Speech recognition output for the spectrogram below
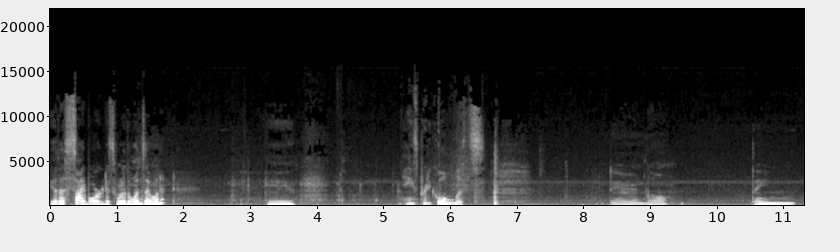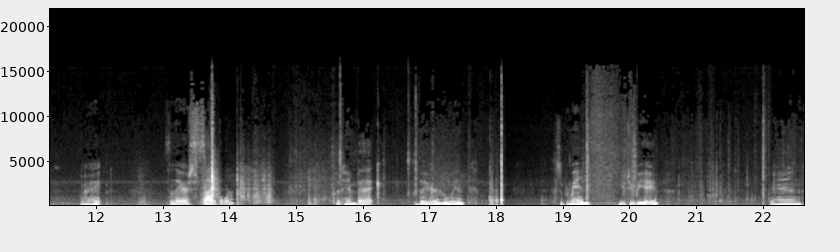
Yeah, that's Cyborg. That's one of the ones I wanted. He, he's pretty cool. Let's do a little thing. Alright. So there's Cyborg. Put him back there with Superman. You two behave. And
